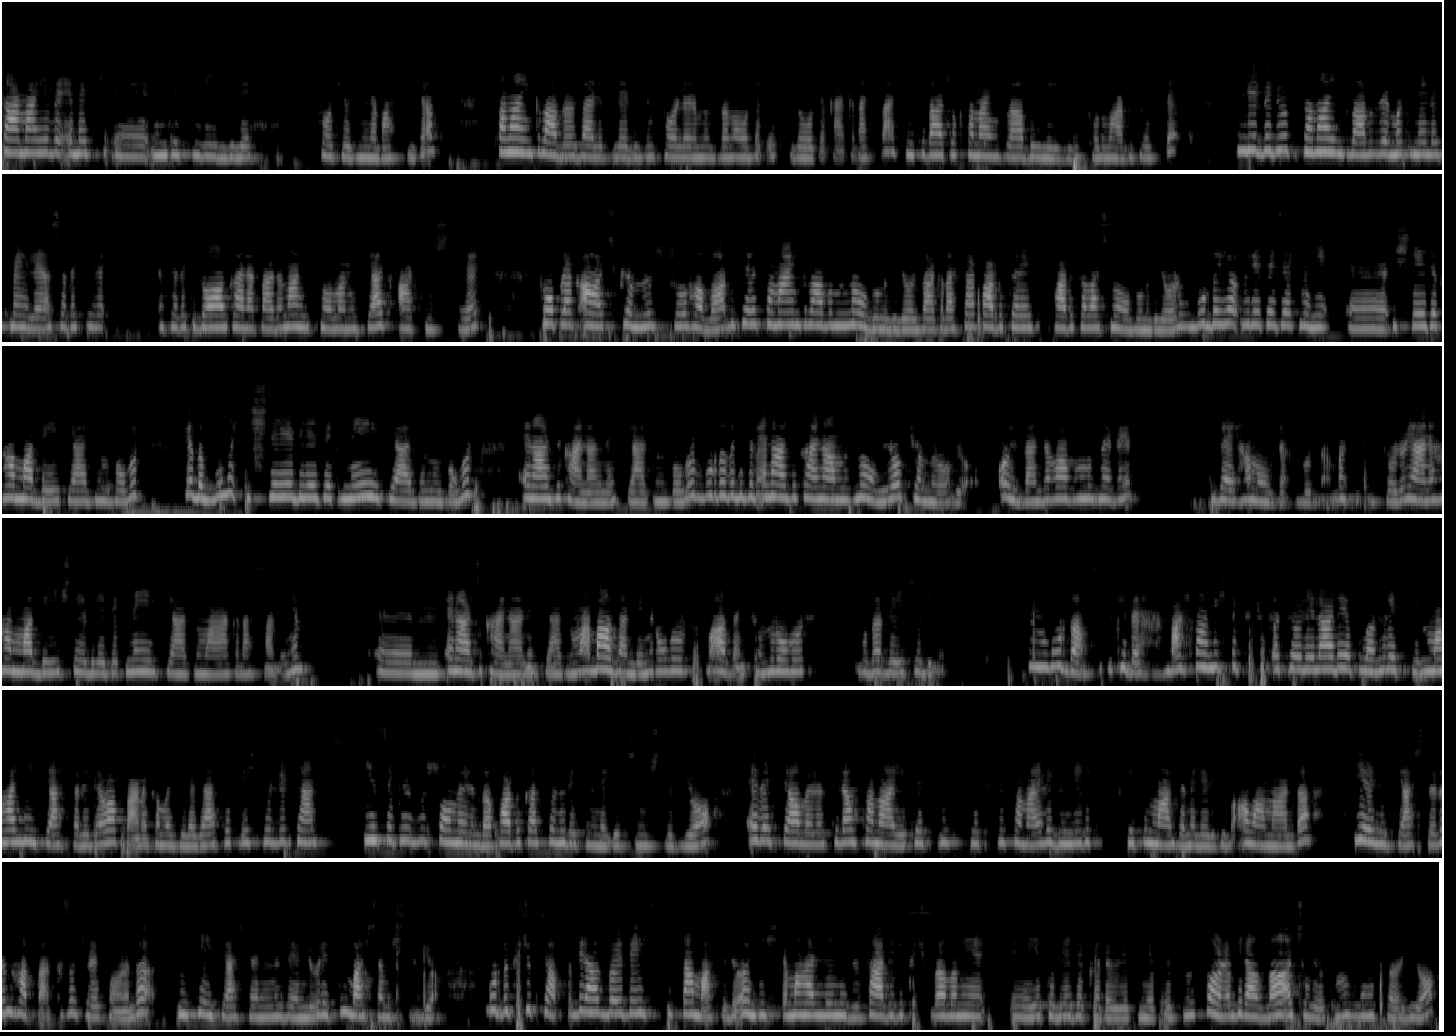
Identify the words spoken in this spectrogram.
sermaye ve emek e, ünitesiyle ilgili soru çözümüne başlayacağız. Sanayi inkılabı özellikle bizim sorularımızdan olacak, etkili olacak arkadaşlar. Çünkü daha çok sanayi inkılabı ile ilgili soru var bu testte. Şimdi bir de diyor ki sanayi inkılabı ve makineleşme ile aşağıdaki aşağıdaki doğal kaynaklardan hangisine olan ihtiyaç artmıştır? Toprak, ağaç, kömür, su, hava. Bir kere sanayi inkılabının ne olduğunu biliyoruz arkadaşlar. Fabrika, fabrikalaşma olduğunu biliyoruz. Burada ya üretecek hani e, işleyecek ham maddeye ihtiyacımız olur ya da bunu işleyebilecek neye ihtiyacımız olur? Enerji kaynağına ihtiyacımız olur. Burada da bizim enerji kaynağımız ne oluyor? Kömür oluyor. O yüzden cevabımız nedir? Ceyhan olacak burada. Basit bir soru. Yani ham maddeyi işleyebilecek neye ihtiyacım var arkadaşlar benim? Ee, enerji kaynağına ihtiyacım var. Bazen demir olur, bazen kömür olur. Bu da değişebilir. Şimdi burada iki de başlangıçta küçük atölyelerde yapılan üretim mahalli ihtiyaçlara cevap vermek amacıyla gerçekleştirilirken 1800 sonlarında fabrikasyon üretimine geçilmiştir diyor. Ev eşyaları, silah sanayi, tekstil, tekstil sanayi ve gündelik tüketim malzemeleri gibi alanlarda yerel ihtiyaçların hatta kısa süre sonra da ülke ihtiyaçlarının üzerinde üretim başlamıştır diyor. Burada küçük çaplı biraz böyle değişiklikten bahsediyor. Önce işte mahallenizi sadece küçük bir alanı e, yetebilecek kadar üretim yapıyorsunuz. Sonra biraz daha açılıyorsunuz. Bunu söylüyor.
